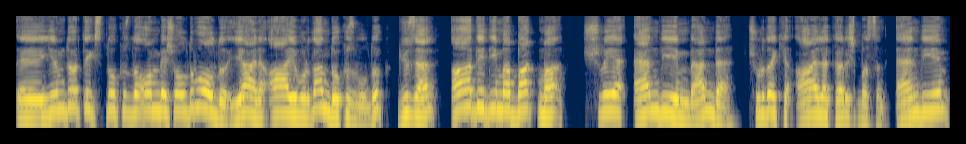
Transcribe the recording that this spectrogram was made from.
e, 24 eksi 9 da 15 oldu mu oldu. Yani A'yı buradan 9 bulduk. Güzel. A dediğime bakma. Şuraya n diyeyim ben de. Şuradaki a ile karışmasın. n diyeyim.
